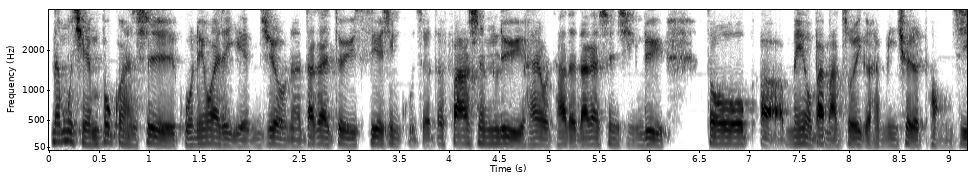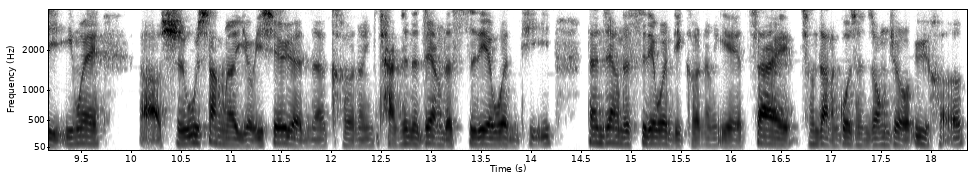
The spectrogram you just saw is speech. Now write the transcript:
那目前不管是国内外的研究呢，大概对于撕裂性骨折的发生率，还有它的大概盛行率。都呃没有办法做一个很明确的统计，因为呃实物上呢，有一些人呢可能产生了这样的撕裂问题，但这样的撕裂问题可能也在成长的过程中就愈合。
